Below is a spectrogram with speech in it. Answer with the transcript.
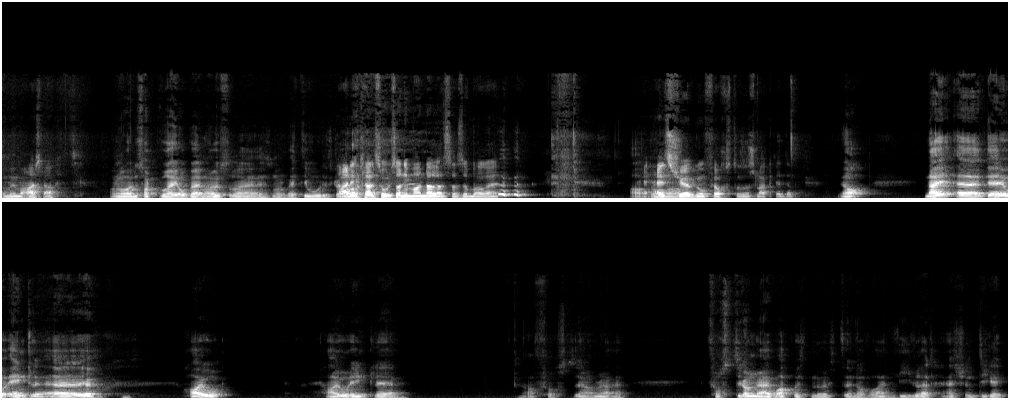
Og vi må ha slakt. Og nå har du sagt hvor jeg jobber nå, så så nå vet de hvor de skal. Ja, det er Klaus Solsson i Mandal, altså, så bare Ja, helst kjøp noe først, og så slakt etterpå. Ja. Nei, eh, det er jo egentlig Jeg har jo Har jo egentlig Ja, første gang jeg Første gang jeg var på et møte, da var jeg livredd. Jeg skjønte ikke helt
